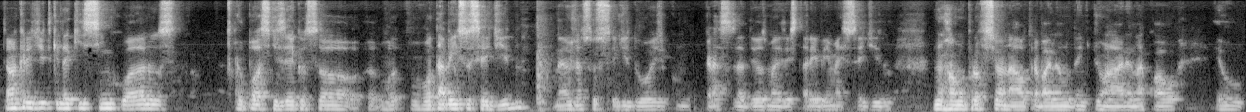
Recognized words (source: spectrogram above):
Então acredito que daqui cinco anos eu posso dizer que eu sou eu vou, estar bem sucedido, né? Eu já sou sucedido hoje, com, graças a Deus, mas eu estarei bem mais sucedido no ramo profissional, trabalhando dentro de uma área na qual eu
